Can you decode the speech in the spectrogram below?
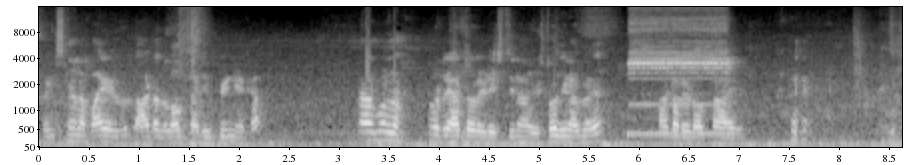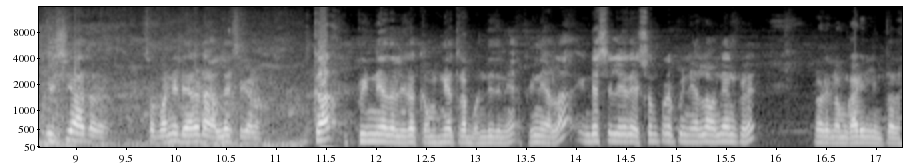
ಫ್ರೆಂಡ್ಸ್ನೆಲ್ಲ ಬಾಯ್ ಹೇಳ್ಬಿಟ್ಟು ಆಟೋದಲ್ಲಿ ಹೋಗ್ತಾ ಇದೀವಿ ಪಿಣ್ಯಕ ನಾರ್ಮಲ್ ನೋಡ್ರಿ, ಆಟೋ ರೈಡ್ ಎಷ್ಟು ದಿನ, ಎಷ್ಟೋ ದಿನ ಆದಮೇಲೆ ಆಟೋ ರೈಡ್ ಹೋಗ್ತಾ ಇದೆ. ಖುಷಿ ಆಗ್ತದೆ. ಸೊ ಬನ್ನಿ ಡೈರೆಕ್ಟಾಗಿ ಅಲ್ಲೇ ಸಿಗೋಣ. ಚಿಕ್ಕ ಪಿಣ್ಯದಲ್ಲಿರೋ ಕಂಪ್ನಿ ಹತ್ರ ಬಂದಿದ್ದೀನಿ. ಪಿಣ್ಯ ಅಲ್ಲ ಇಂಡಸ್ಟ್ರಿಯಲ್ ಏರಿಯಾ ಯಶವಂತಪುರ ಪಿಣ್ಯ ಎಲ್ಲ ಒಂದೇ ಅಂದ್ಕೊಳ್ಳಿ ನೋಡಿ ನಮ್ಮ ಗಾಡೀಲಿ ನಿಂತಾರೆ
